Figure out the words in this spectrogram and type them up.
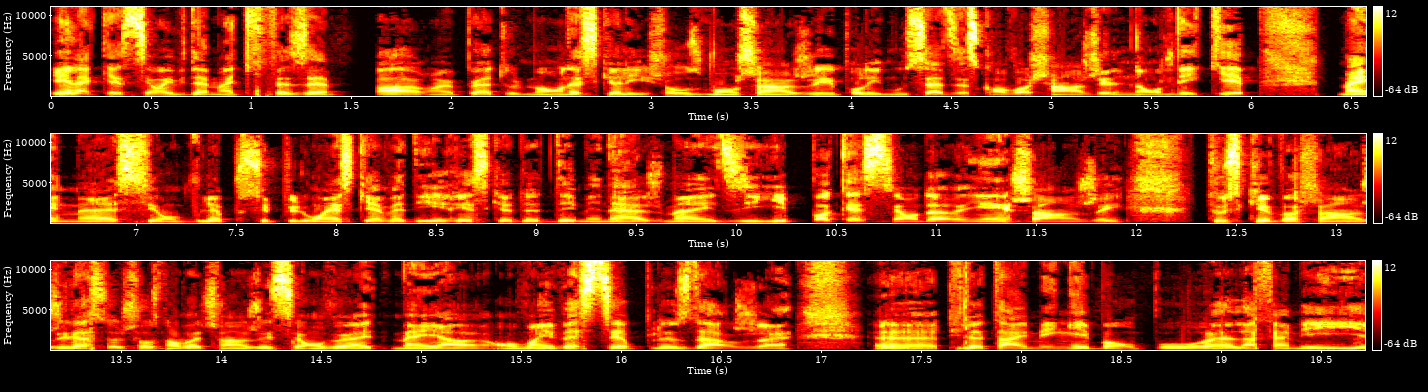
Et la question, évidemment, qui faisait peur un peu à tout le monde, est-ce que les choses vont changer pour les Moussets? Est-ce qu'on va changer le nom de l'équipe? Même euh, si on voulait pousser plus loin, est-ce qu'il y avait des risques de déménagement? Il dit, il n'est pas question de rien changer. Tout ce qui va changer, la seule chose qu'on va changer, c'est qu'on veut être meilleur. On va investir plus d'argent. Euh, puis le timing est bon pour euh, la famille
